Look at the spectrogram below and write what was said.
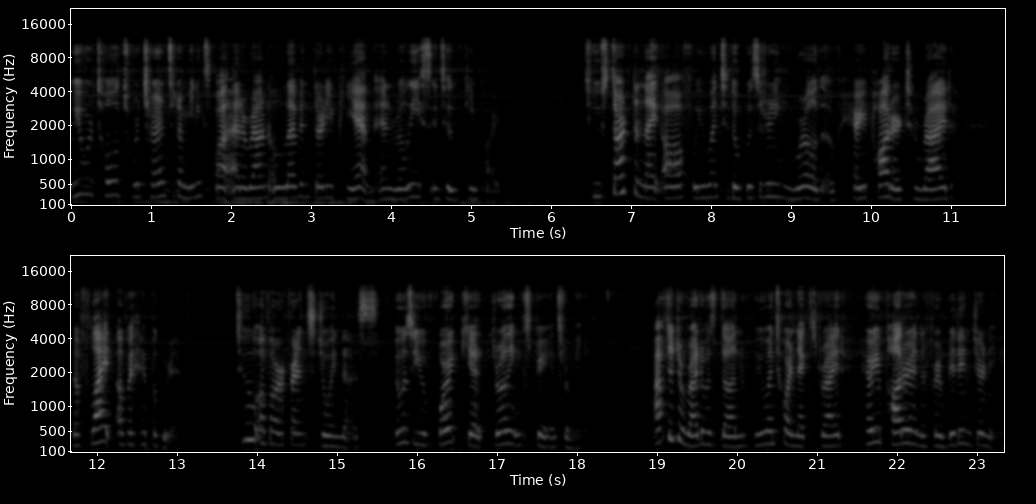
we were told to return to the meeting spot at around 11:30 p.m. and release into the theme park. To start the night off, we went to the wizarding world of Harry Potter to ride the flight of a hippogriff. Two of our friends joined us. It was a euphoric yet thrilling experience for me. After the ride was done, we went to our next ride, Harry Potter and the Forbidden Journey.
